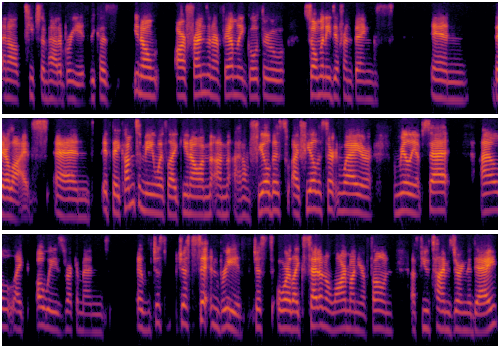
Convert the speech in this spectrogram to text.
and I'll teach them how to breathe because you know, our friends and our family go through so many different things in their lives. And if they come to me with like, you know, I'm, I'm, I don't feel this, I feel a certain way, or I'm really upset, I'll like always recommend it, just, just sit and breathe just, or like set an alarm on your phone a few times during the day.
